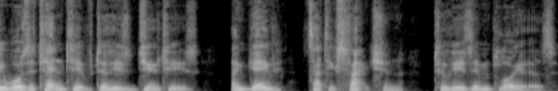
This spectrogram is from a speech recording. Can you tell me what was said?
He was attentive to his duties and gave satisfaction to his employers.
